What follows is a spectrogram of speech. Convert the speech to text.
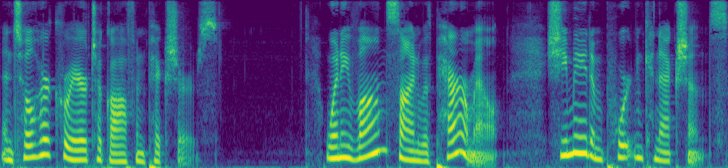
until her career took off in pictures. When Yvonne signed with Paramount, she made important connections.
